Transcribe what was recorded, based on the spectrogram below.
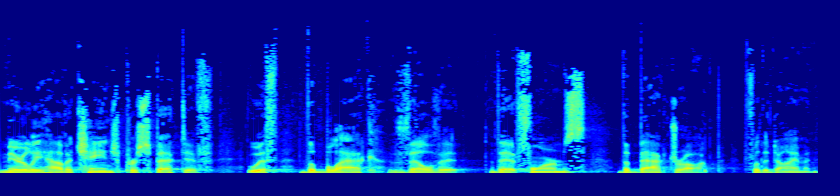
merely have a changed perspective with the black velvet that forms the backdrop for the diamond.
